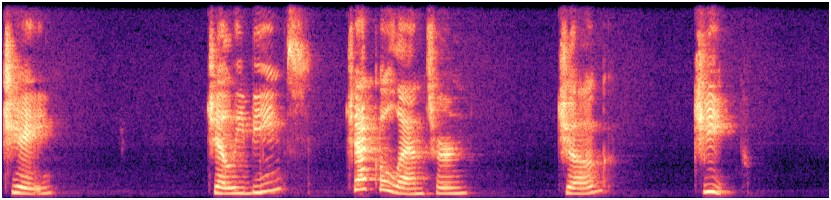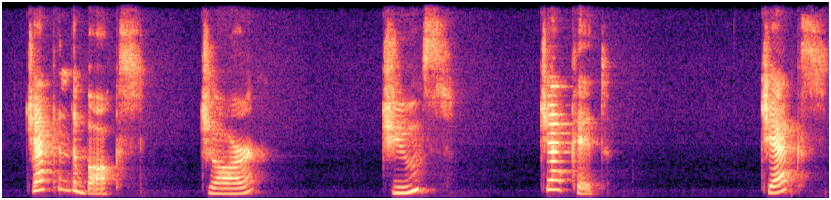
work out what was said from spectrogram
J. Jelly beans, jack-o'-lantern, jug, jeep, jack-in-the-box, jar, juice, jacket, jacks,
